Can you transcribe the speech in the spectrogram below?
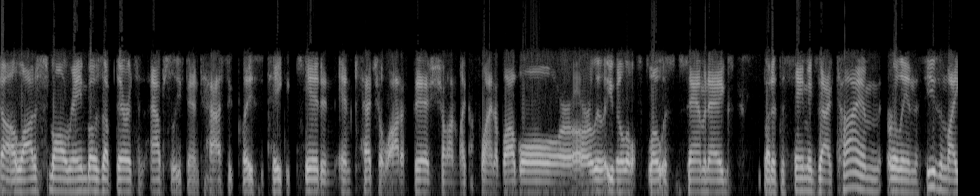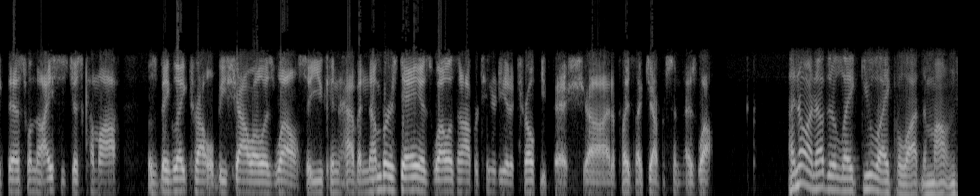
a lot of small rainbows up there. It's an absolutely fantastic place to take a kid and, and catch a lot of fish on like a fly in a bubble or, or even a little float with some salmon eggs. But at the same exact time, early in the season like this, when the ice has just come off, those big lake trout will be shallow as well. So you can have a numbers day as well as an opportunity at a trophy fish uh, at a place like Jefferson as well. I know another lake you like a lot in the mountains.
